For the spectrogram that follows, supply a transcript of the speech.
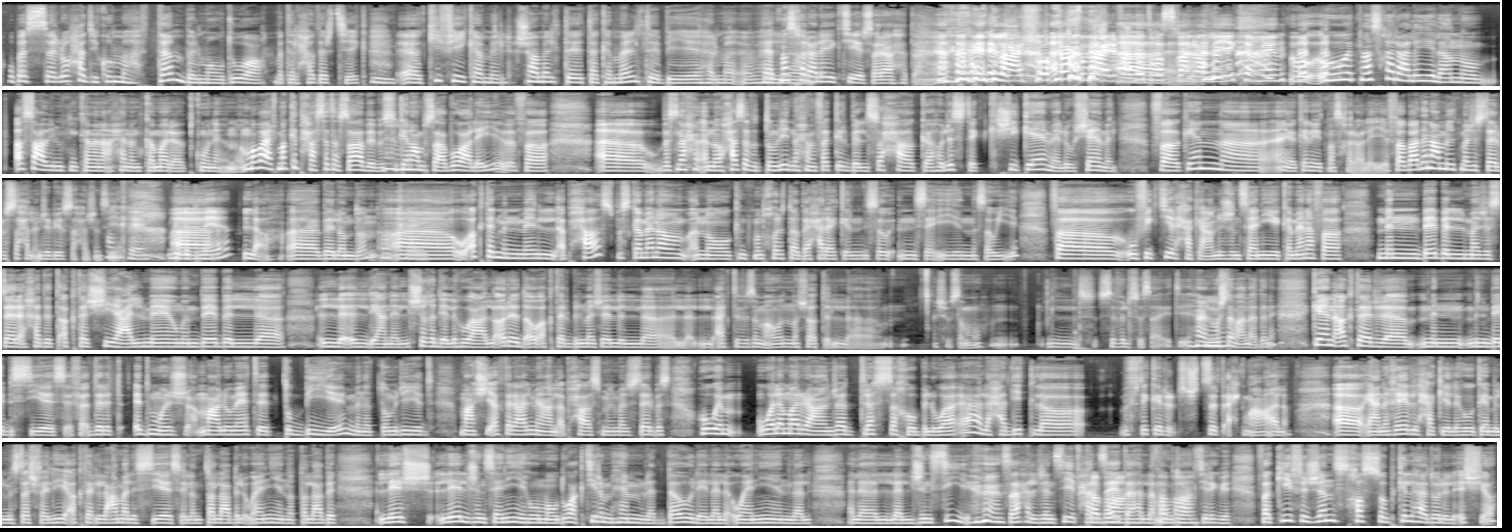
وبس الواحد يكون مهتم بالموضوع مثل حضرتك. آه كيف يكمل؟ شو عملتي تكملتي بهالم هال... تمسخروا علي كثير صراحة. يعني بعرفه بعرف أنا تمسخروا علي كمان. هو تمسخروا علي لأنه أصعب يمكن كمان أحيانا كمرة تكون. ما بعرف ما كنت حسيتها صعبة بس كانوا عم بيصعبوها علي. ف آه بس نحن إنه حسب التمريض نحن بنفكر بالصحة كهوليستيك شيء كامل وشامل. فكان آه أيوة كانوا يتمسخروا علي. فبعدين عملت ماجستير بالصحة الإنجابية والصحة الجنسية. OK. آه، بلبنان؟ آه لا آه بلندن. OK. آه وأكثر من من الأبحاث بس كمان إنه كنت منخرطة بحركة النسائيه النسويه ف وفي كتير حكي عن الجنسانية كمان. فمن باب الماجستير أخذت أكثر شيء علمي ومن باب ال ال يعني الشغل اللي هو على الأرض أو أكثر بالمجال ال activism أو النشاط شو بسموه؟ ال civil society المجتمع المدني. كان أكثر من من باب السياسة فقدرت أدمج معلومات طبية من التمريض مع شيء أكثر علمي عن الأبحاث من الماجستير بس هو ولا مرة عن جد ترسخوا بالواقع لحديت ل بفتكر صرت أحكي مع عالم. آه يعني غير الحكي اللي هو كان بالمستشفى اللي هي أكثر العمل السياسي اللي نطلع بالقوانين نطلع ب... ليش ليه الجنسانية هو موضوع كتير مهم للدولة للقوانين لل... للجنسية. صح؟ الجنسية بحد ذاتها هلأ موضوع كتير كبير. فكيف الجنس خصه بكل هدول الأشياء؟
